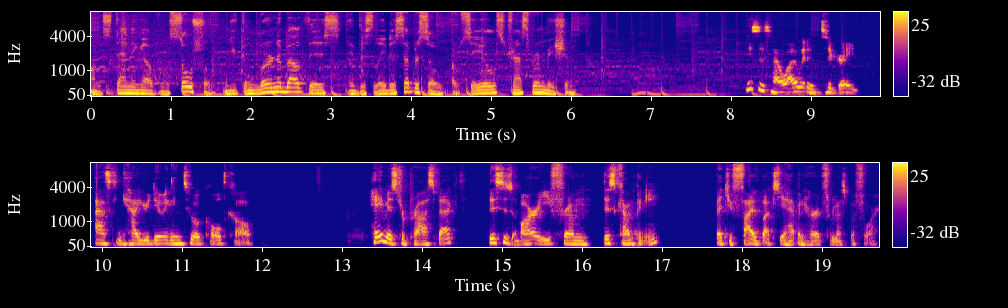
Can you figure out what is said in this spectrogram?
on standing out on social. You can learn about this in this latest episode of Sales Transformation. This is how I would integrate asking how you're doing into a cold call. Hey, Mr. Prospect, this is Ari from this company. Bet you five bucks you haven't heard from us before.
